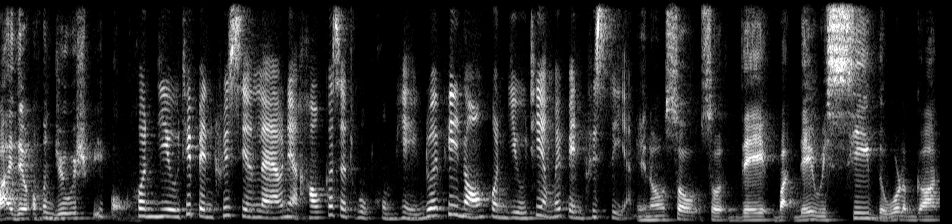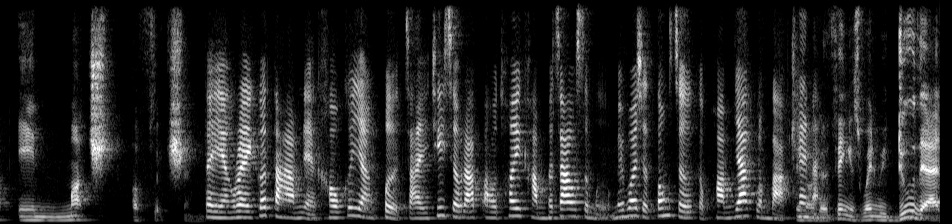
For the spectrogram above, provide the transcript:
by their own Jewish people. คนยิวที่เป็นคริสเตียนแล้วเนี่ยเขาก็จะถูกข่มเหงด้วยพี่น้องคนยิวที่ยังไม่เป็นคริสเตียน You know, so so they but they received the word of God in much affliction. แต่อย่างไรก็ตามเนี่ยเขาก็ยังเปิดใจที่จะรับเอาถ้อยคำพระเจ้าเสมอ ไม่ว่าจะต้องเจอกับความยากลำบาก You แค่ไหน know, the thing is, when we do that,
